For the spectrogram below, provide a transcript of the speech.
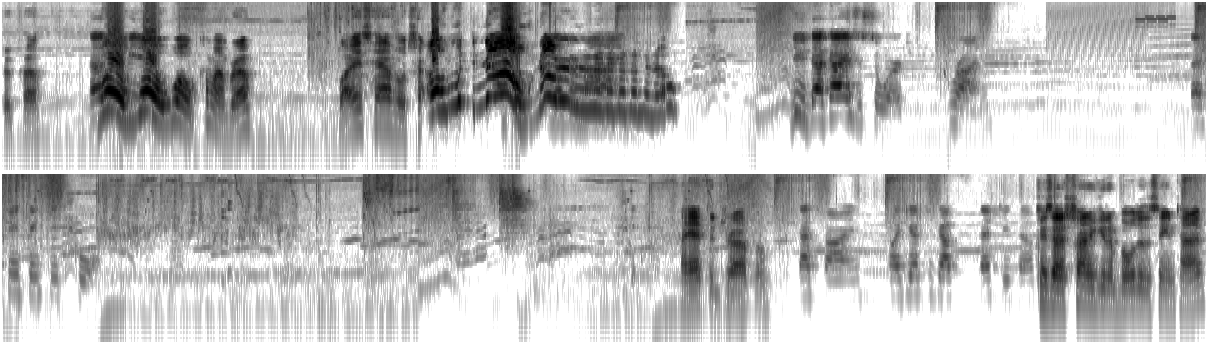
Good call. Whoa, whoa, whoa! Come on, bro. Why is Havel try? Oh, what? The- no! No! No! No! No! No! No! No! No! Dude, that guy has a sword. Run. That dude thinks he's cool. I had to drop him That's fine. Why'd you have to drop that dude though? because I was trying to get them both at the same time.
